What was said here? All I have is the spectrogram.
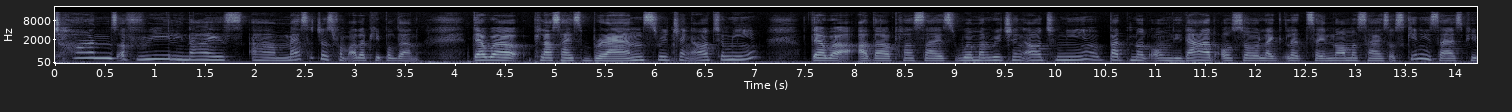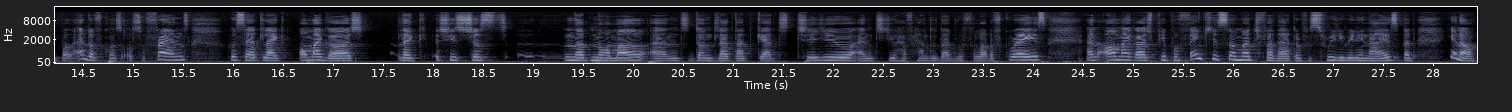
tons of really nice um, messages from other people then. There were plus size brands reaching out to me. There were other plus size women reaching out to me, but not only that, also like let's say normal size or skinny size people, and of course also friends who said like, "Oh my gosh, like she's just uh, not normal and don't let that get to you and you have handled that with a lot of grace. And oh my gosh people thank you so much for that. It was really really nice but you know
